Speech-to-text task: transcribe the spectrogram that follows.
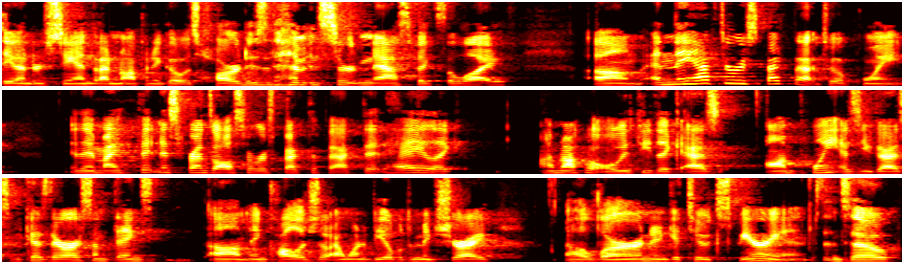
they understand that I'm not to go as hard as them in certain aspects of life, um, and they have to respect that to a point. And then my fitness friends also respect the fact that, hey, like, I'm not going to always be like as on point as you guys because there are some things um, in college that I want to be able to make sure I uh, learn and get to experience. And so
